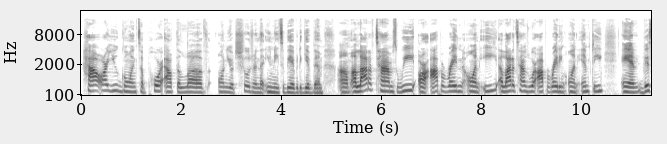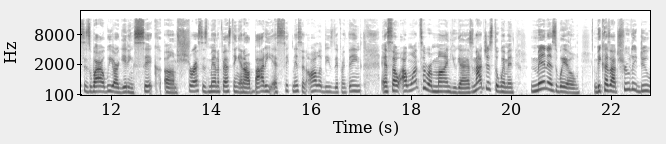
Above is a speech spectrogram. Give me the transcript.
how are you going to pour out the love on your children that you need to be able to give them? Um, a lot of times we are operating on E. A lot of times we're operating on empty. And this is why we are getting sick. Um, stress is manifesting in our body as sickness and all of these different things. And so I want to remind you guys, not just the women, men as well, because I truly do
